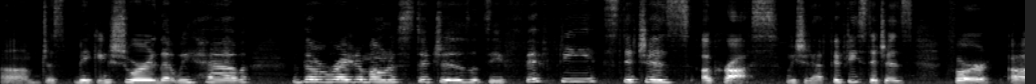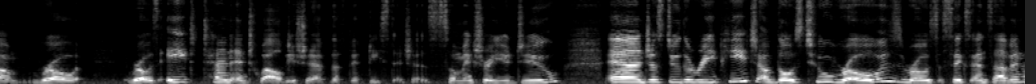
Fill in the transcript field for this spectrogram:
um, just making sure that we have the right amount of stitches. Let's see, 50 stitches across. We should have 50 stitches for um, row rows 8, 10, and 12, you should have the 50 stitches. So make sure you do. And just do the repeat of those two rows, rows 6 and 7,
